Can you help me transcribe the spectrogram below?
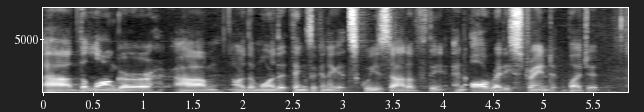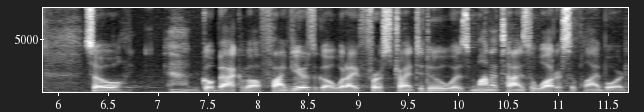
uh, the longer um, or the more that things are going to get squeezed out of the, an already strained budget. So go back about five years ago, what I first tried to do was monetize the water supply board.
